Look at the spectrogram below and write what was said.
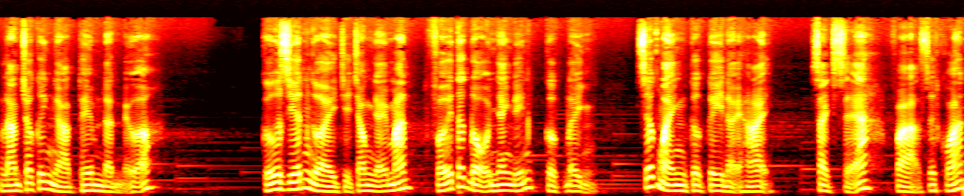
làm cho kinh ngạc thêm lần nữa. Cứ giết người chỉ trong nháy mắt với tốc độ nhanh đến cực đỉnh, sức mạnh cực kỳ lợi hại, sạch sẽ và dứt khoát.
